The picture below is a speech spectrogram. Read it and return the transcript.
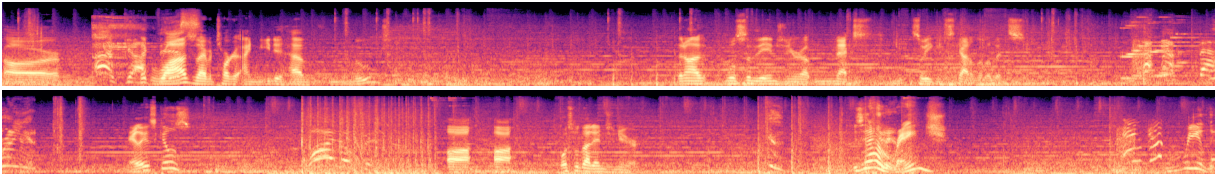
our I got take this. Roz. I have a target I need to have moved. Then I we'll send the engineer up next so he can scout a little bit. Bring it Alien skills? wide open! Uh, uh, what's with that engineer? Is it out of range? Really?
